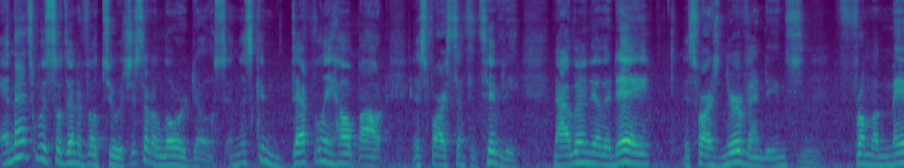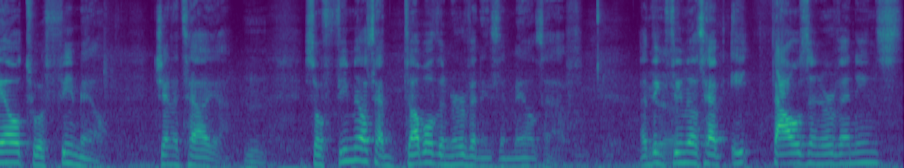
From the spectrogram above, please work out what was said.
and that's with sildenafil too. It's just at a lower dose, and this can definitely help out as far as sensitivity. Now, I learned the other day, as far as nerve endings, from a male to a female genitalia. So females have double the nerve endings than males have. I think Yeah. females have eight thousand nerve endings,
